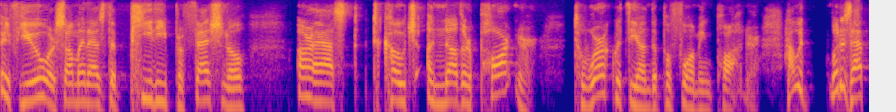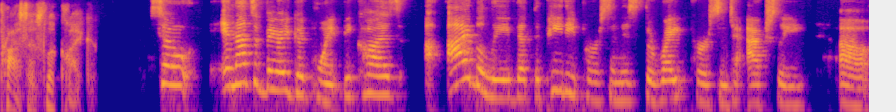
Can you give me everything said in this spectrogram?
if you or someone as the PD professional are asked to coach another partner to work with the underperforming partner? How would what does that process look like? So, and that's a very good point because I believe that the PD person is the right person to actually uh,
